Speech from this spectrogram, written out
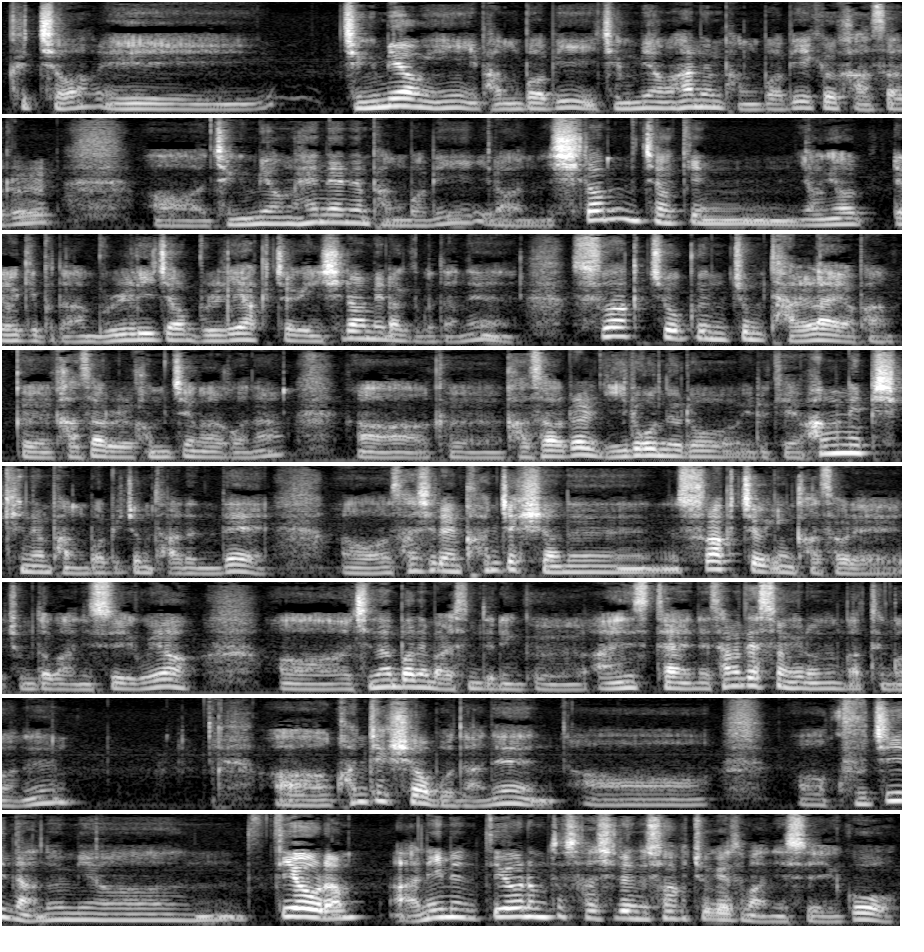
그쵸 이 증명이 방법이 증명하는 방법이 그 가설을 어, 증명해내는 방법이 이런 실험적인 영역이라기보다 물리적 물리학적인 실험이라기보다는 수학 쪽은 좀 달라요. 그 가설을 검증하거나 어, 그 가설을 이론으로 이렇게 확립시키는 방법이 좀 다른데 어, 사실은 conjecture는 수학적인 가설에 좀 더 많이 쓰이고요. 어, 지난번에 말씀드린 그 아인슈타인의 상대성 이론 같은 거는 어, conjecture보다는 어, 어, 굳이 나누면 theorem 아니면 theorem도 사실은 수학 쪽에서 많이 쓰이고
